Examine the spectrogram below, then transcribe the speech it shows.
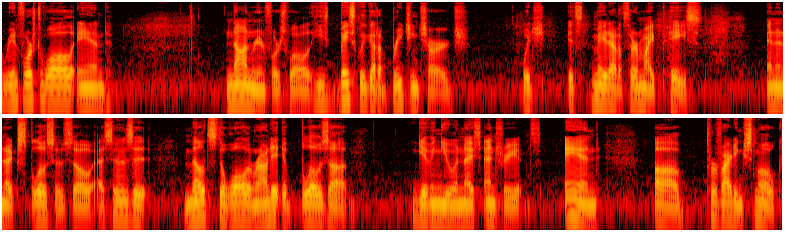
reinforced wall and non-reinforced wall. He's basically got a breaching charge, which it's made out of thermite paste and an explosive. So as soon as it melts the wall around it, it blows up, giving you a nice entry It's- and uh, providing smoke,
